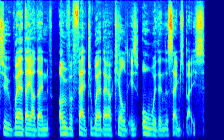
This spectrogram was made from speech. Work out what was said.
to where they are then overfed to where they are killed is all within the same space.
